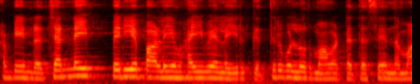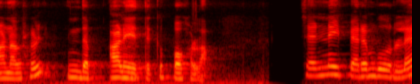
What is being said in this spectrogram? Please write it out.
அப்படின்ற சென்னை பெரியபாளையம் ஹைவேல இருக்குது திருவள்ளூர் மாவட்டத்தை சேர்ந்த மாணவர்கள் இந்த ஆலயத்துக்கு போகலாம். சென்னை பெரம்பூரில்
